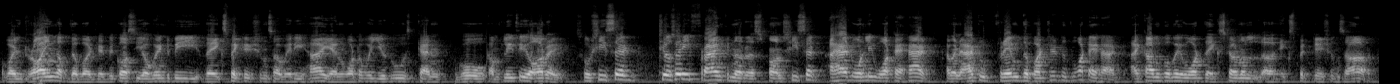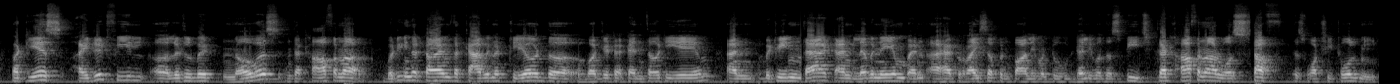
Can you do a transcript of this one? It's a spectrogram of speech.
while drawing up the budget? Because you're going to be, the expectations are very high and whatever you do can go completely alright. So she said, she was very frank in her response. She said, I had only what I had. I mean, I had to frame the budget with what I had. I can't go by what the external uh, expectations are. But yes, I did feel a little bit nervous in that half an hour between the time the cabinet cleared the budget at 10:30 a.m. and between that and 11 a.m. when I had to rise up in parliament to deliver the speech. That half an hour was tough, is what she told me.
